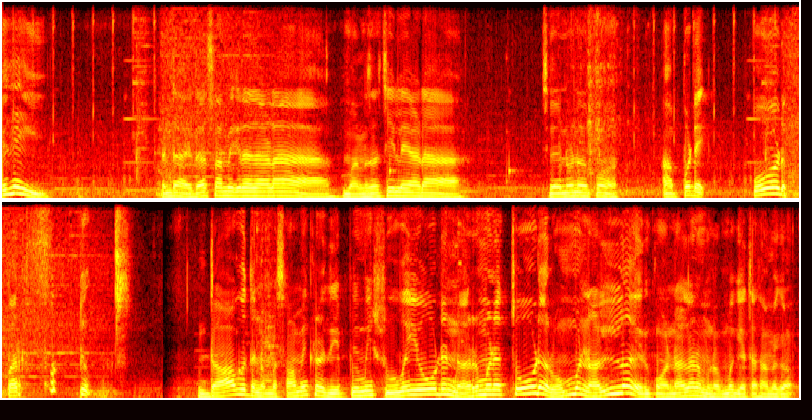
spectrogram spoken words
டேய் ஏண்டா இதான் சமைக்கிறதாடா? மனசாச்சு இல்லையாடா? சரி இன்னொன்று வைப்போம். அப்படே போடு பர்ஃபெக்ட்டு தாவத்தை நம்ம சமைக்கிறது எப்பயுமே சுவையோட நறுமணத்தோட ரொம்ப நல்லா இருக்கும். அதனால தான் நம்ம ரொம்ப கெத்தாக சமைக்கிறோம்.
